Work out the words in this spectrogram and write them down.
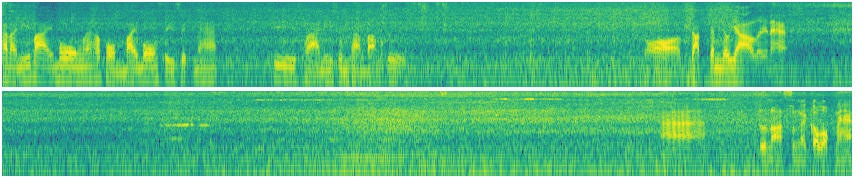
ขณะนี้บ่ายโมงนะครับผมบ่ายโมงสี่สิบนะฮะที่สถานีชุมทางบางซื่อก็จัดกันยาวๆเลยนะฮะอ่าตัวนอนสุงไงกอลกนะฮะ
